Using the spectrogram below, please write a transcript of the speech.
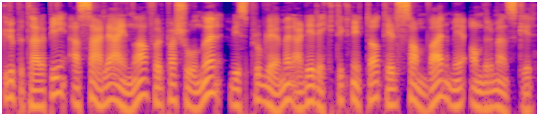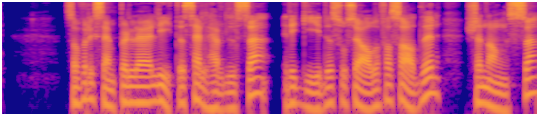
Gruppeterapi er særlig egnet for personer hvis problemer er direkte knytta til samvær med andre mennesker, som for eksempel lite selvhevdelse, rigide sosiale fasader, sjenanse,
